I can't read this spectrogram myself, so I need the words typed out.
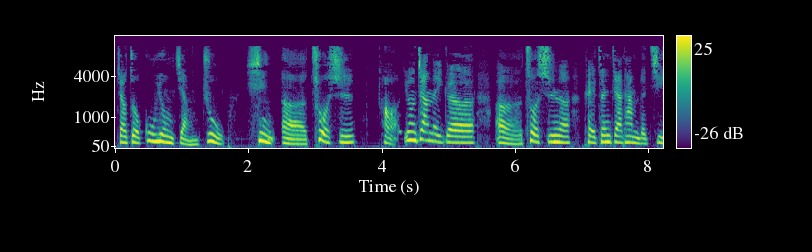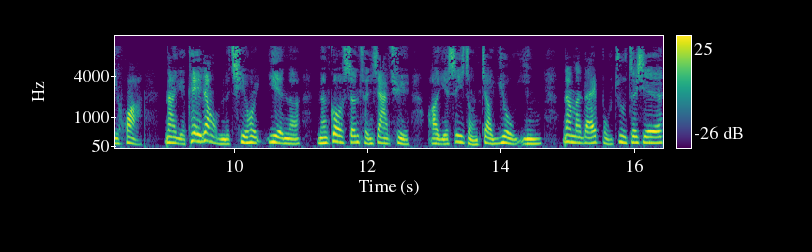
叫做雇用奖助性呃措施。好，用这样的一个呃措施呢，可以增加他们的计划，那也可以让我们的气候业呢能够生存下去啊、也是一种叫诱因。那么来补助这些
